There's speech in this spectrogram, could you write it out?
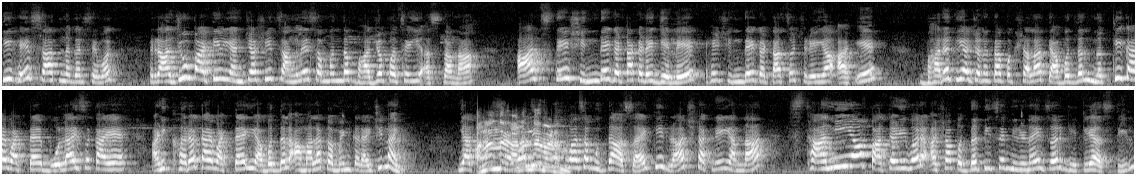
की हे सात नगरसेवक राजू पाटील यांच्याशी चांगले संबंध भाजपचेही असताना आज ते शिंदे गटाकडे गेले. हे शिंदे गटाचं श्रेय आहे. भारतीय जनता पक्षाला त्याबद्दल नक्की काय वाटतंय बोलायचं काय आहे आणि खरं काय वाटतंय याबद्दल आम्हाला कमेंट करायची नाही. महत्त्वाचा मुद्दा असा आहे की राज ठाकरे यांना स्थानीय पातळीवर अशा पद्धतीचे निर्णय जर घेतले असतील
